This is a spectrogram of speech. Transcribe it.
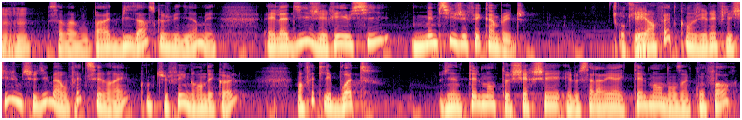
Mhm. Ça va vous paraître bizarre ce que je vais dire, mais elle a dit J'ai réussi même si j'ai fait Cambridge. Et en fait, quand j'y réfléchi, je me suis dit bah, En fait, c'est vrai, quand tu fais une grande école, en fait, les boîtes viennent tellement te chercher et le salariat est tellement dans un confort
